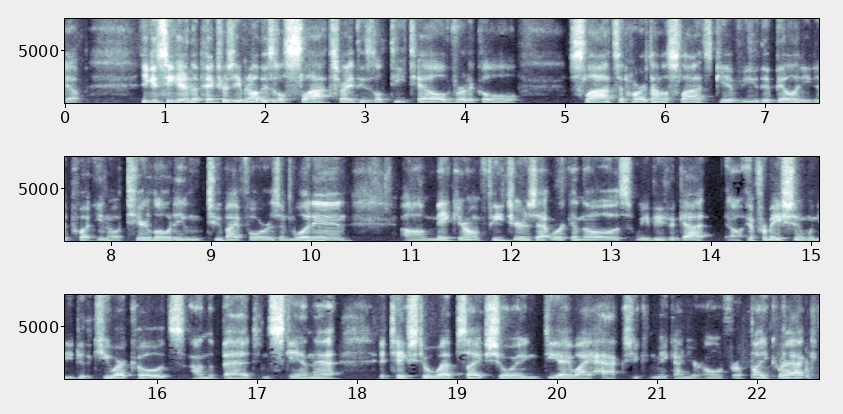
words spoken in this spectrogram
Yep. You can see here in the pictures, even all these little slots, right? These little detailed vertical slots and horizontal slots give you the ability to put, you know, tier loading two by fours and wood in um, make your own features that work in those. We've even got uh, information when you do the QR codes on the bed and scan that. It takes you to a website showing DIY hacks you can make on your own for a bike rack,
